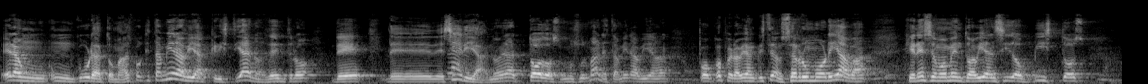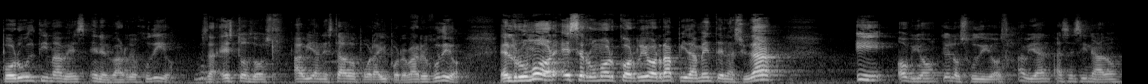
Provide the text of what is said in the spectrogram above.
era un, cura Tomás, porque también había cristianos dentro de, de, de Siria, no eran todos musulmanes, también había pocos, pero habían cristianos. Se rumoreaba que en ese momento habían sido vistos por última vez en el barrio judío. O sea, estos dos habían estado por ahí, por el barrio judío. El rumor, ese rumor corrió rápidamente en la ciudad Y obvio que los judíos habían asesinado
